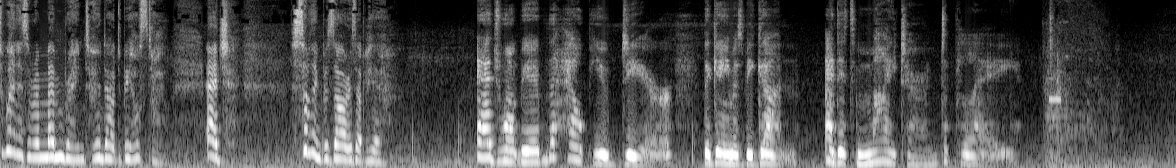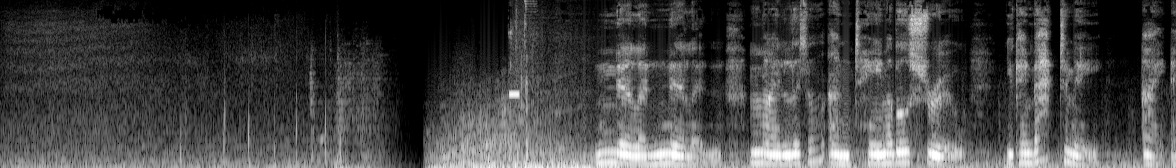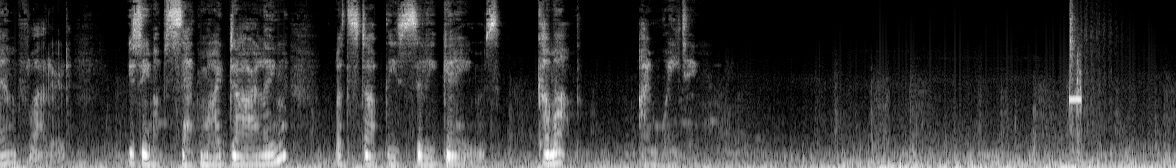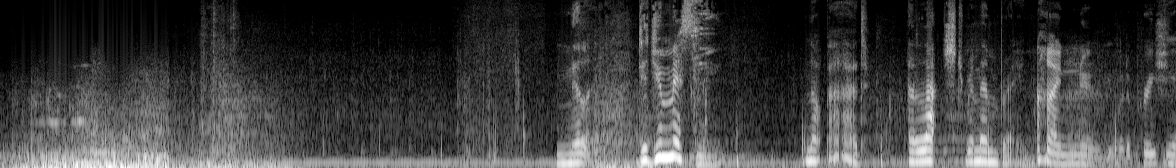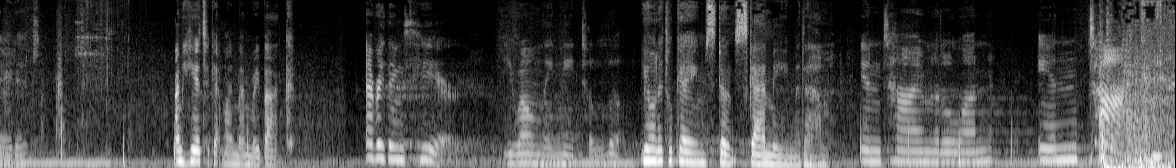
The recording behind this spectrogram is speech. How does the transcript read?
As a remembrane turned out to be hostile. Edge, something bizarre is up here. Edge won't be able to help you, dear. The game has begun, and it's my turn to play. Nilin, Nilin, my little untamable shrew. You came back to me. I am flattered. You seem upset, my darling. Let's stop these silly games. Come up. I'm waiting. Nilin, did you miss me? Not bad. A latched remembrane. I knew you would appreciate it. I'm here to get my memory back. Everything's here. You only need to look. Your little games don't scare me, madame. In time, little one. In time.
